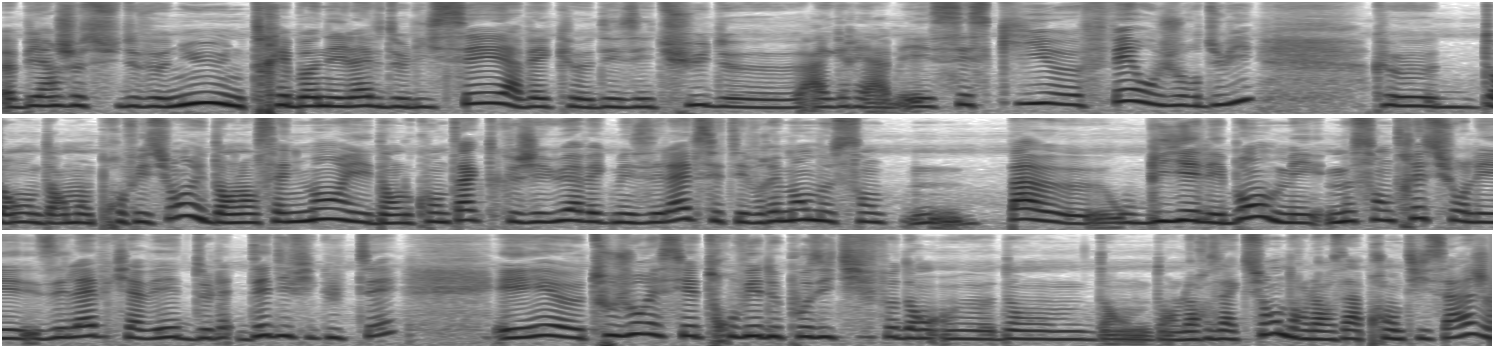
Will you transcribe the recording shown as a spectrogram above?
eh bien je suis devenue une très bonne élève de lycée avec des études agréables. Et c'est ce qui fait aujourd'hui que dans, mon profession et dans l'enseignement et dans le contact que j'ai eu avec mes élèves, c'était vraiment me pas euh, oublier les bons, mais me centrer sur les élèves qui avaient des difficultés et euh, toujours essayer de trouver du positif dans, euh, dans, dans, dans, leurs actions, dans leurs apprentissages,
